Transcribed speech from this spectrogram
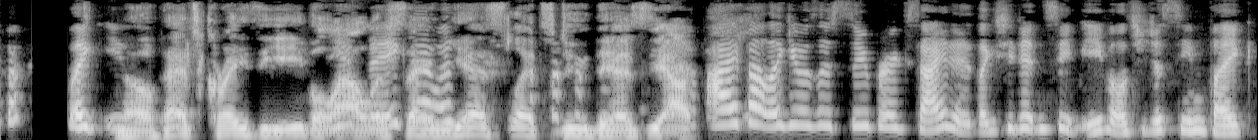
like, No, that's crazy evil, Alice saying, was- yes, let's do this. Yeah. I felt like it was just super excited. Like she didn't seem evil. She just seemed like,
